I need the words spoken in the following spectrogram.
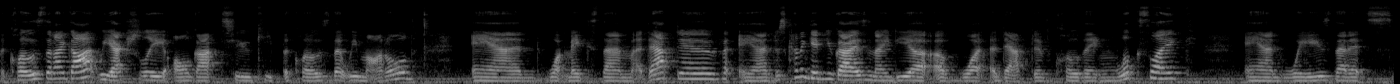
the clothes that I got. We actually all got to keep the clothes that we modeled and what makes them adaptive and just kind of give you guys an idea of what adaptive clothing looks like and ways that it's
